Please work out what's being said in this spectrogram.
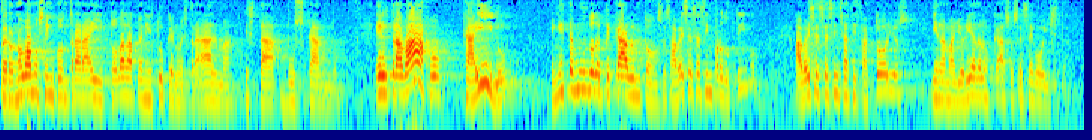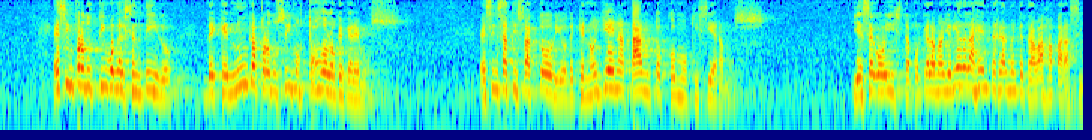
Pero no vamos a encontrar ahí toda la plenitud que nuestra alma está buscando. El trabajo caído en este mundo de pecado entonces a veces es improductivo, a veces es insatisfactorio y en la mayoría de los casos es egoísta. Es improductivo en el sentido de que nunca producimos todo lo que queremos. Es insatisfactorio de que no llena tanto como quisiéramos. Y es egoísta porque la mayoría de la gente realmente trabaja para sí.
